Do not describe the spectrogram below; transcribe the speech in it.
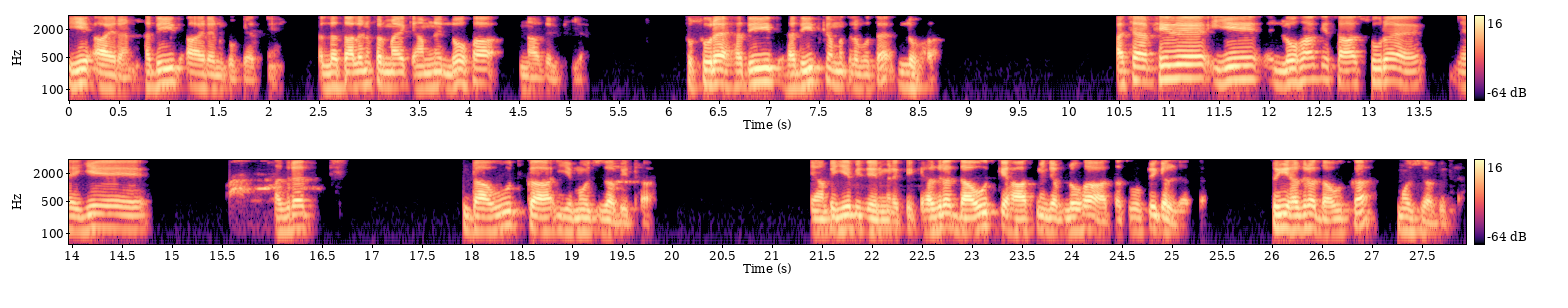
ये आयरन हदीद आयरन को कहते हैं। अल्लाह ताला ने फरमाया कि हमने लोहा नाजिल किया। तो सूरह हदीद हदीद का मतलब होता है लोहा। अच्छा फिर ये लोहा के साथ सूरह, ये हज़रत दाऊद का ये मुजजा भी था। यहाँ पे ये भी जेन में रखे कि हज़रत दाऊद के हाथ में जब लोहा आता तो वो पिघल जाता। तो ये हज़रत दाऊद का मुजजा भी था।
